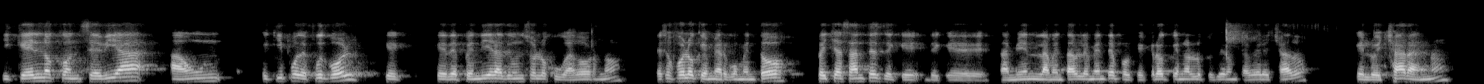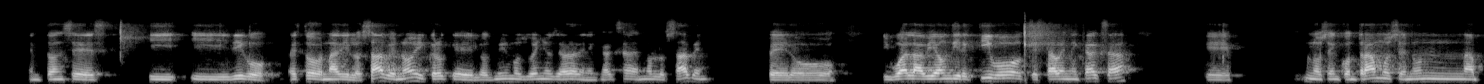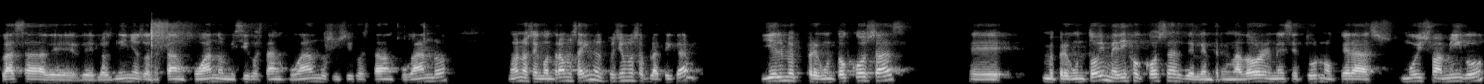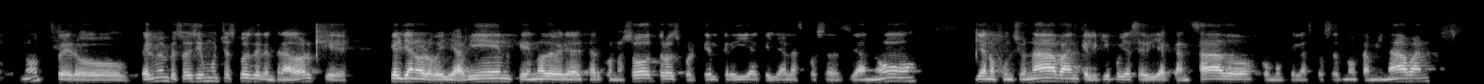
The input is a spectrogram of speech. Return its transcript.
Y que él no concebía a un equipo de fútbol que, que, dependiera de un solo jugador, ¿no? Eso fue lo que me argumentó fechas antes de que, de que también lamentablemente, porque creo que no lo tuvieron que haber echado, que lo echaran, ¿no? Entonces, y, y, digo, esto nadie lo sabe, ¿no? Y creo que los mismos dueños de ahora de Necaxa no lo saben, pero igual había un directivo que estaba en Necaxa que nos encontramos en una plaza de, los niños donde estaban jugando, mis hijos estaban jugando, sus hijos estaban jugando, ¿no? Nos encontramos ahí, nos pusimos a platicar y él me preguntó cosas, eh, me preguntó y me dijo cosas del entrenador en ese turno que era muy su amigo, ¿no? Pero él me empezó a decir muchas cosas del entrenador que, que él ya no lo veía bien, que no debería de estar con nosotros porque él creía que ya las cosas ya no, ya no funcionaban, que el equipo ya se había cansado, como que las cosas no caminaban.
